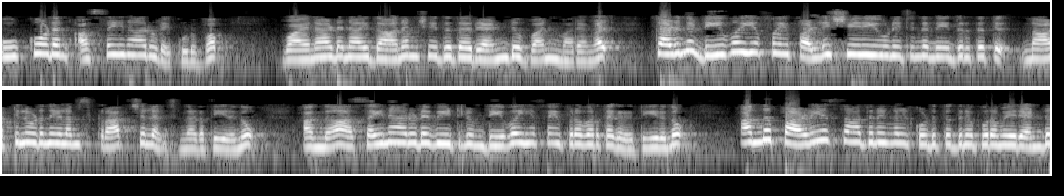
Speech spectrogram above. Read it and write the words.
പൂക്കോടൻ അസൈനാരുടെ കുടുംബം. വയനാടിനായി ദാനം ചെയ്തത് രണ്ട് വൻ മരങ്ങൾ. കഴിഞ്ഞ ഡിവൈഎഫ്ഐ പള്ളിശ്ശേരി യൂണിറ്റിന്റെ നേതൃത്വത്തിൽ നാട്ടിലുടനീളം സ്ക്രാപ്പ് ചലഞ്ച് നടത്തിയിരുന്നു. അന്ന് അസൈനാരുടെ വീട്ടിലും ഡിവൈഎഫ്ഐ പ്രവർത്തകർ എത്തിയിരുന്നു. അന്ന് പഴയ സാധനങ്ങൾ കൊടുത്തതിനു പുറമെ രണ്ട്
